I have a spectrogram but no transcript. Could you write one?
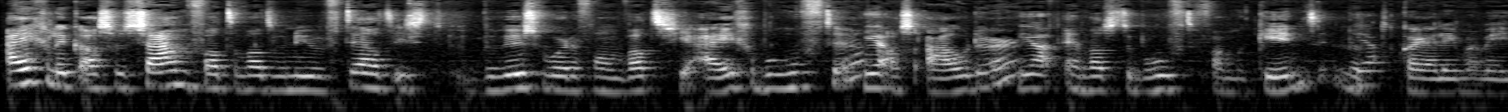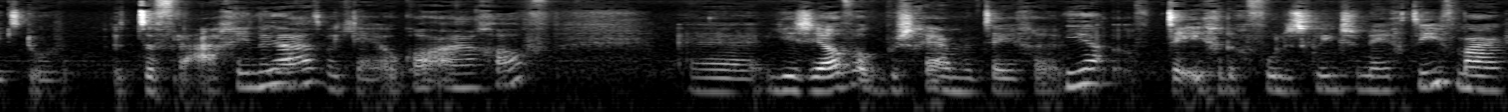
eigenlijk als we samenvatten wat we nu hebben verteld, is het bewust worden van wat is je eigen behoefte Ja. als ouder. Ja. En wat is de behoefte van mijn kind. En dat Ja. kan je alleen maar weten door het te vragen inderdaad, wat jij ook al aangaf. Eh, jezelf ook beschermen tegen, tegen de gevoelens klinkt zo negatief, maar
